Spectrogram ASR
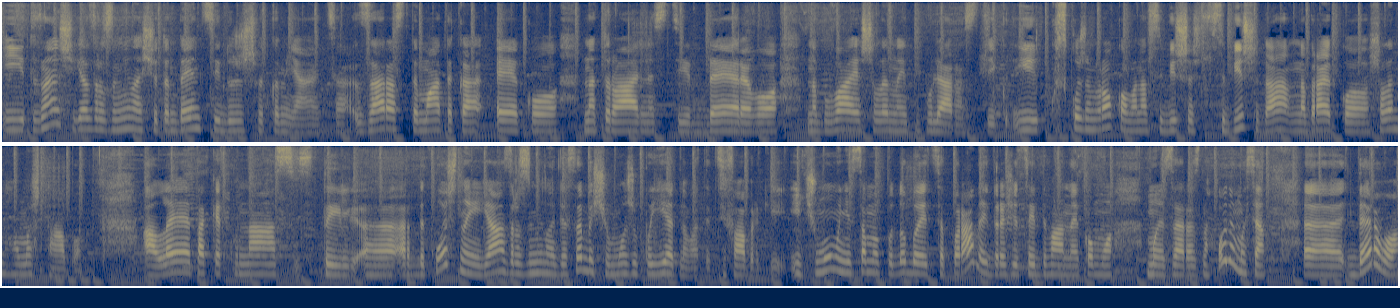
І ти знаєш, я зрозуміла, що тенденції дуже швидко міняються. Зараз тематика еко, натуральності, дерево набуває шаленої популярності, і з кожним роком вона все більше все більше да, набирає такого шаленого масштабу. Але так як у нас стиль е, ардекошний, я зрозуміла для себе, що можу поєднувати ці фабрики. І чому мені саме подобається порада, і до речі, цей диван, на якому ми зараз знаходимося, е, дерево,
